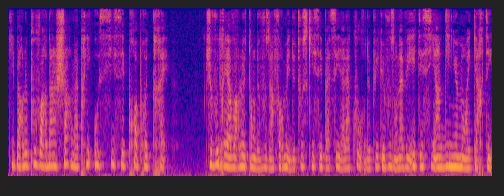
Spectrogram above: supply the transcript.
qui, par le pouvoir d'un charme, a pris aussi ses propres traits. Je voudrais avoir le temps de vous informer de tout ce qui s'est passé à la cour depuis que vous en avez été si indignement écarté,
